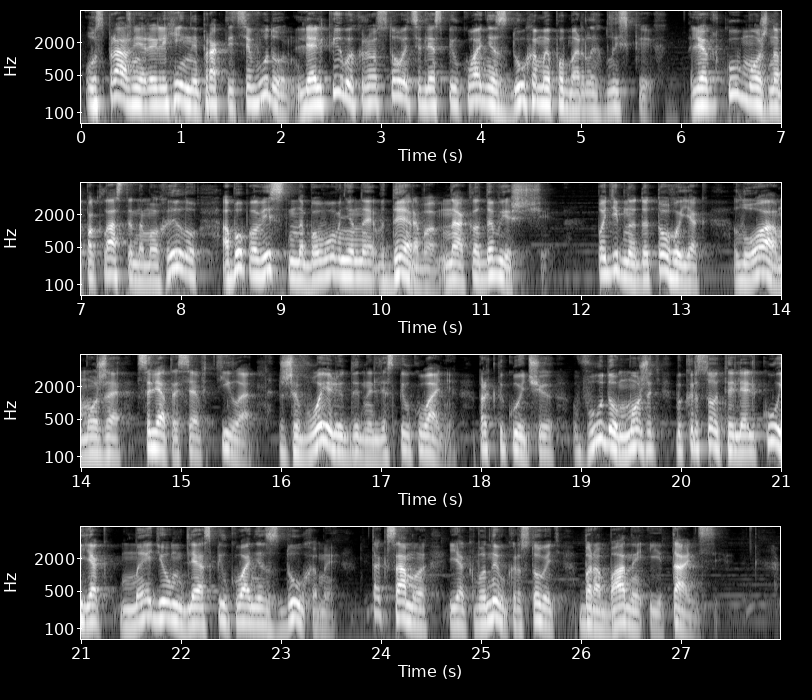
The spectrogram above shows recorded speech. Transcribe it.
У справжній релігійній практиці Вуду ляльки використовуються для спілкування з духами померлих близьких. Ляльку можна покласти на могилу або повісити на бавовняне в дерево на кладовищі. Подібно до того, як Луа може вселятися в тіло живої людини для спілкування, практикуючи вуду, можуть використовувати ляльку як медіум для спілкування з духами, так само як вони використовують барабани і танці.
